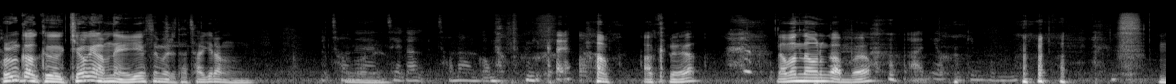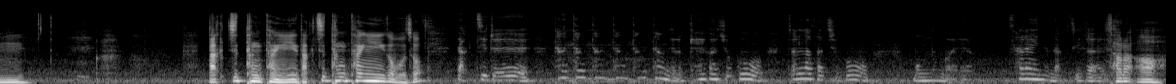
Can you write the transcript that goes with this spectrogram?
그러니까 그 기억에 남는 ASMR이 다 자기랑 저는. 제가 전화 온 것만 보니까요. 아 그래요? 나만 나오는 거 안 봐요? 아니요 보긴 보니. 음. 낙지탕탕이 낙지탕탕이가 뭐죠? 낙지를 탕탕탕탕탕탕 이렇게 해가지고 잘라가지고 먹는 거예요. 살아있는 낙지가 살아 아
